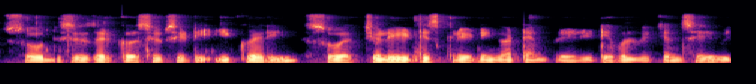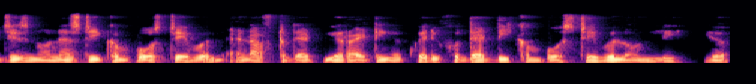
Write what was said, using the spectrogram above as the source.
So this is the recursive cte query. So actually it is creating a temporary table we can say which is known as decomposed table. And after that we are writing a query for that decomposed table only here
